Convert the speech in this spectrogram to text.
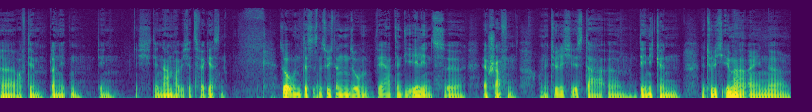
äh, auf dem Planeten, den ich, den Namen habe ich jetzt vergessen. So, und das ist natürlich dann so, wer hat denn die Aliens äh, erschaffen? Und natürlich ist da ähm, Deniken natürlich immer ein äh,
